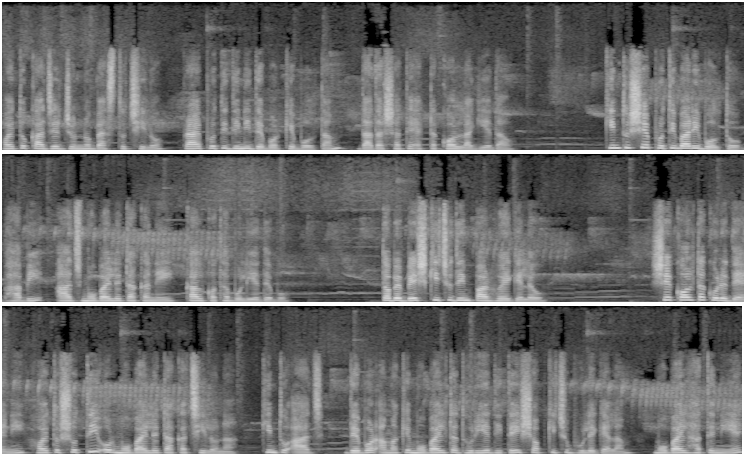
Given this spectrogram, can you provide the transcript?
হয়তো কাজের জন্য ব্যস্ত ছিল। প্রায় প্রতিদিনই দেবরকে বলতাম, দাদার সাথে একটা কল লাগিয়ে দাও। কিন্তু সে প্রতিবারই বলতো, ভাবি, আজ মোবাইলে টাকা নেই, কাল কথা বলিয়ে দেব। তবে বেশ কিছুদিন পার হয়ে গেলেও সে কলটা করে দেয়নি। হয়তো সত্যিই ওর মোবাইলে টাকা ছিল না, কিন্তু আজ দেবর আমাকে মোবাইলটা ধরিয়ে দিতেই সব কিছু ভুলে গেলাম। মোবাইল হাতে নিয়ে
